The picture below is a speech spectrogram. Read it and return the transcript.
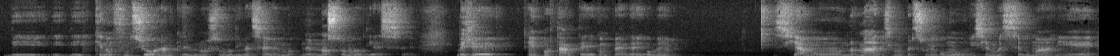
di, di, di, che non funziona anche nel nostro modo di pensare, nel, nostro modo di essere. Invece è importante comprendere come siamo normali, siamo persone comuni, siamo esseri umani e,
